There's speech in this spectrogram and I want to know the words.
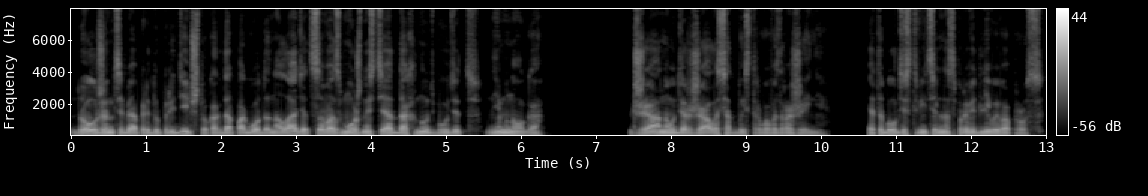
Должен тебя предупредить, что когда погода наладится, возможности отдохнуть будет немного. Джиана удержалась от быстрого возражения. Это был действительно справедливый вопрос.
